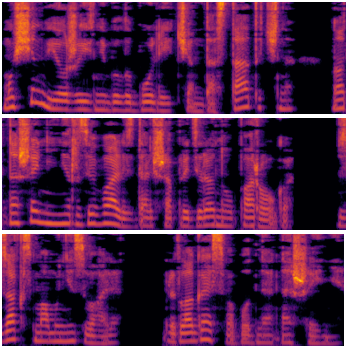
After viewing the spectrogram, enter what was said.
Мужчин в ее жизни было более чем достаточно, но отношения не развивались дальше определенного порога. В ЗАГС маму не звали, предлагая свободные отношения.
